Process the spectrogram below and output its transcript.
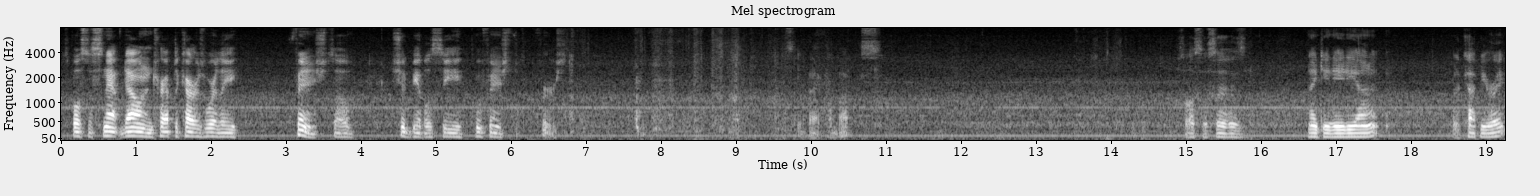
it's supposed to snap down and trap the cars where they finished. So should be able to see who finished first. That's the back of the box. Also says 1980 on it, with a copyright.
